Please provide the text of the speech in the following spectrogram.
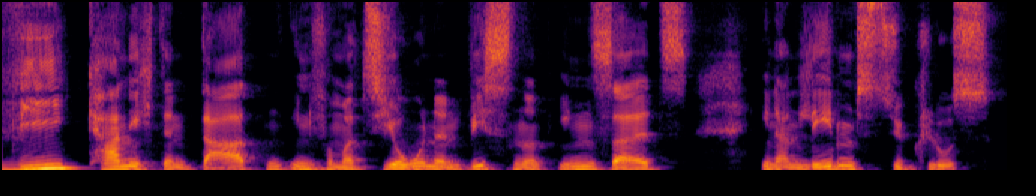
Wie kann ich denn Daten, Informationen, Wissen und Insights in einen Lebenszyklus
